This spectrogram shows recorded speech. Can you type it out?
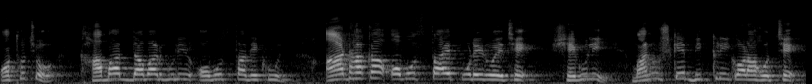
অথচ খাবার দাবারগুলির অবস্থা দেখুন, আঢাকা অবস্থায় পড়ে রয়েছে। সেগুলি মানুষকে বিক্রি করা হচ্ছে।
